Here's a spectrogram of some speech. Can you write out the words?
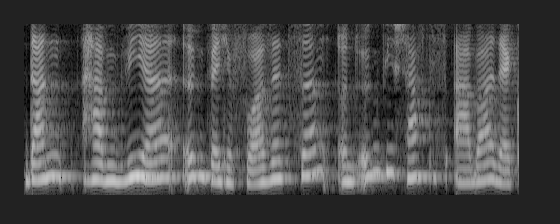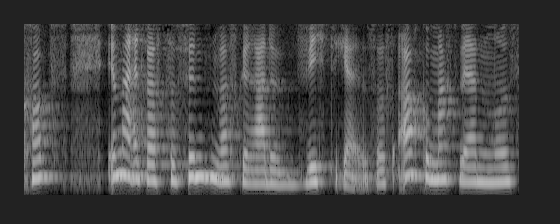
Dann haben wir irgendwelche Vorsätze und irgendwie schafft es aber der Kopf immer etwas zu finden, was gerade wichtiger ist, was auch gemacht werden muss,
